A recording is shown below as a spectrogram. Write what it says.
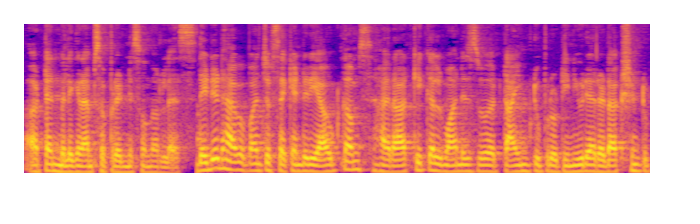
uh, 10 milligrams of prednisone or less. They did have a bunch of secondary outcomes. Hierarchical one is time to proteinuria reduction to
